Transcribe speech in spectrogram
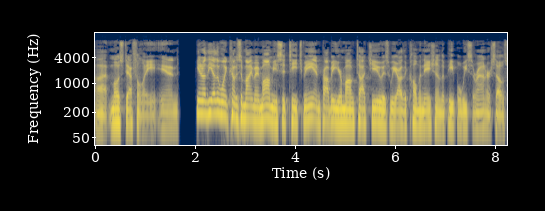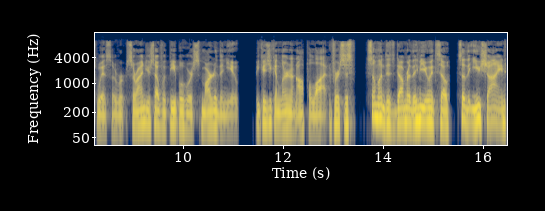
uh, most definitely. And, you know, the other one comes to mind. My mom used to teach me, and probably your mom taught you, is we are the culmination of the people we surround ourselves with. So surround yourself with people who are smarter than you because you can learn an awful lot versus someone that's dumber than you. And so, so that you shine.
